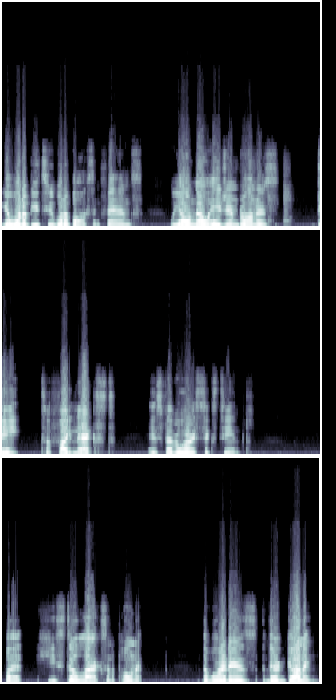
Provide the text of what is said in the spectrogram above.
Yo, what up, YouTube? What up, boxing fans? We all know Adrien Broner's date to fight next is February 16th, but he still lacks an opponent. The word is they're gunning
